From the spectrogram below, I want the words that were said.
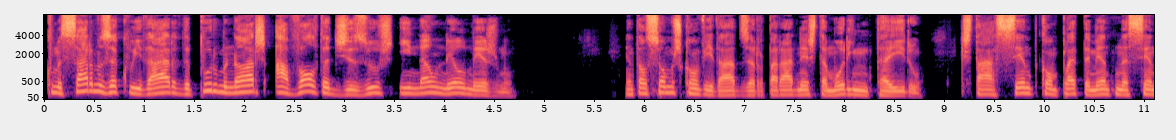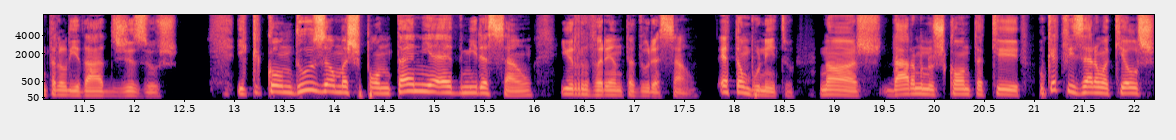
começarmos a cuidar de pormenores à volta de Jesus e não nele mesmo. Então somos convidados a reparar neste amor inteiro que está assente completamente na centralidade de Jesus e que conduz a uma espontânea admiração e reverente adoração. É tão bonito nós darmos-nos conta que o que é que fizeram aqueles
